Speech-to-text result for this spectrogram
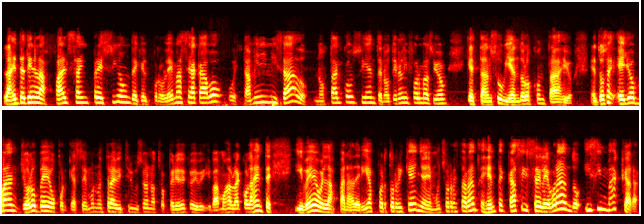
la gente tiene la falsa impresión de que el problema se acabó o está minimizado, no están conscientes, no tienen la información que están subiendo los contagios. Entonces ellos van, yo los veo porque hacemos nuestra distribución nuestros periódicos y, vamos a hablar con la gente, y veo en las panaderías puertorriqueñas y en muchos restaurantes gente casi celebra y sin máscara.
